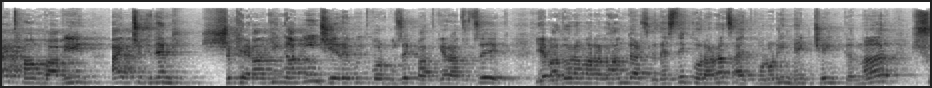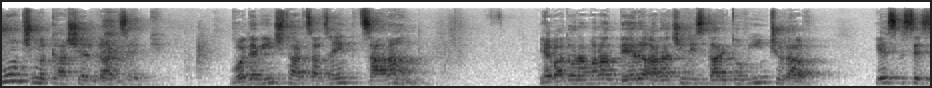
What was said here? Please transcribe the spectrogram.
այդ համբավին, այդ չգնեմ շքեղանքին կամ ինչ երևույթ որ գուզեք պատկերացուցեք եւ ադորամանալ հանգարց կտեսնեք որ առանց այդ բոլորին մենք չենք կնար շունչ մկաշել գացեք որտեղ ինչ դարձած ենք ծարան եւ ադորամանալ դերը առաջին իսկ կարիտով ինչ ըրավ ես սկսես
